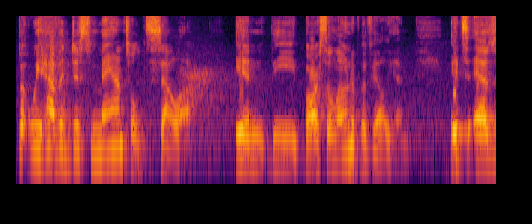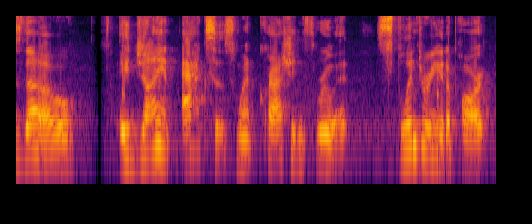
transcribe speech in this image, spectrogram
but we have a dismantled cella in the Barcelona Pavilion. It's as though a giant axis went crashing through it, splintering it apart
